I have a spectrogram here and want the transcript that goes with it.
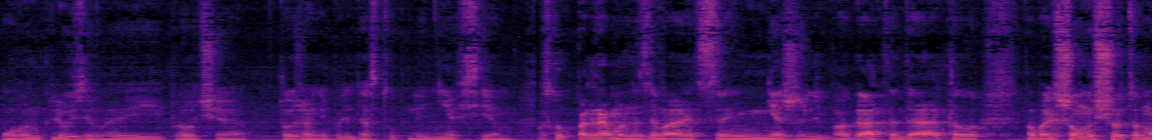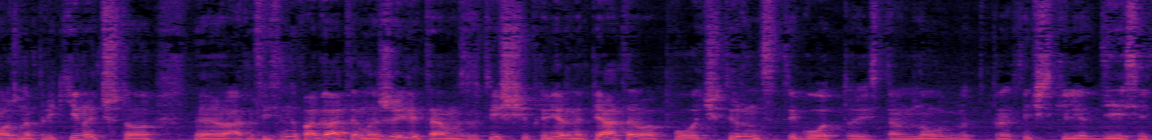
all-inclusive и прочее тоже они были доступны не всем. Поскольку программа называется «Нежели богато», да, то по большому счету можно прикинуть, что э, относительно богато мы жили там с 2000 примерно 5 по 14 год, то есть там, ну, вот практически лет 10.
